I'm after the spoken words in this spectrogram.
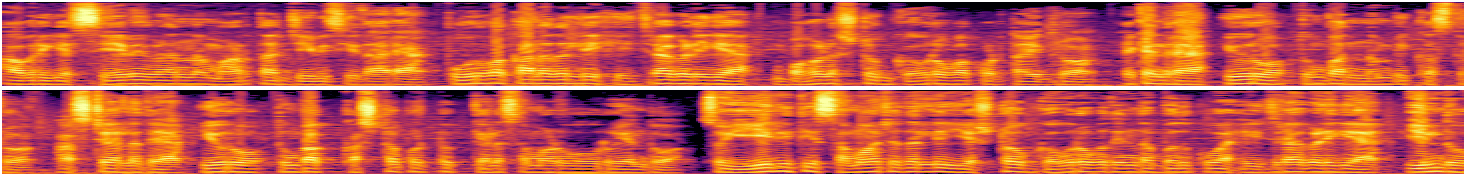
ಅವರಿಗೆ ಸೇವೆಗಳನ್ನ ಮಾಡ್ತಾ ಜೀವಿಸಿದ್ದಾರೆ. ಪೂರ್ವ ಕಾಲದಲ್ಲಿ ಹಿಜ್ರಾಗಳಿಗೆ ಬಹಳಷ್ಟು ಗೌರವ ಕೊಡ್ತಾ ಇದ್ರು. ಯಾಕೆಂದ್ರೆ ಇವರು ತುಂಬಾ ನಂಬಿಕಸ್ಥರು. ಅಷ್ಟೇ ಅಲ್ಲದೆ ಇವರು ತುಂಬಾ ಕಷ್ಟಪಟ್ಟು ಕೆಲಸ ಮಾಡುವವರು ಎಂದು. ಸೊ ಈ ರೀತಿ ಸಮಾಜದಲ್ಲಿ ಎಷ್ಟೋ ಗೌರವದಿಂದ ಬದುಕುವ ಹಿಜ್ರಾಗಳಿಗೆ ಇಂದು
